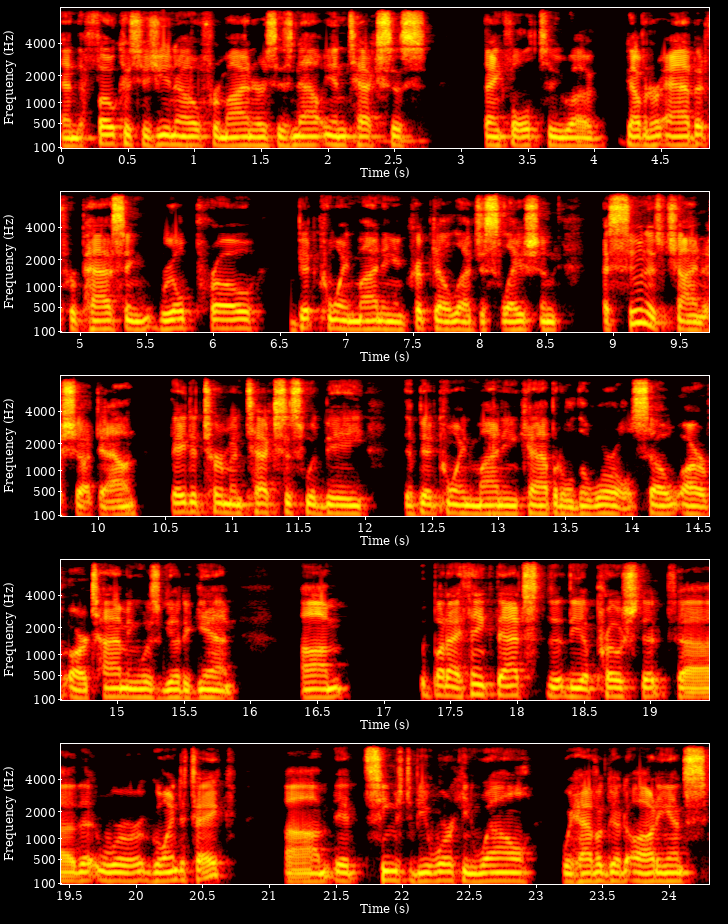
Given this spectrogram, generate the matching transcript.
and the focus, as you know, for miners is now in Texas. Thankful to uh, Governor Abbott for passing real pro Bitcoin mining and crypto legislation. As soon as China shut down, they determined Texas would be the Bitcoin mining capital of the world. So our, our timing was good again. Um, but I think that's the, the approach that uh, that we're going to take. Um, it seems to be working well. We have a good audience.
